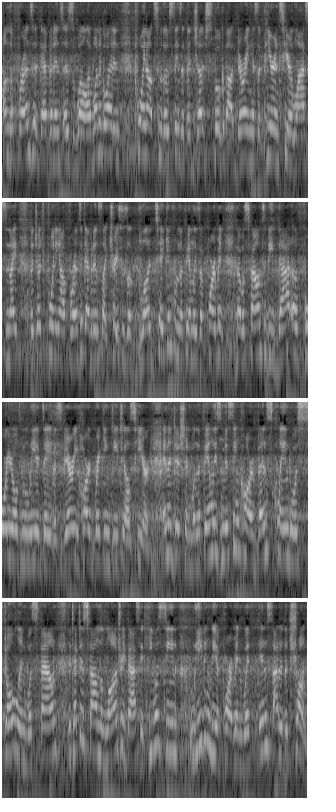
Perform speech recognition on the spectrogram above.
on the forensic evidence as well. I want to go ahead and point out some of those things that the judge spoke about during his appearance here last night. The judge pointing out forensic evidence like traces of blood taken from the family's apartment that was found to be that of four-year-old Maleah Davis. Very heartbreaking details here. In addition, when the family's missing car Vence claimed was stolen was found, detectives found the laundry basket he was seen leaving the apartment with inside of the trunk.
